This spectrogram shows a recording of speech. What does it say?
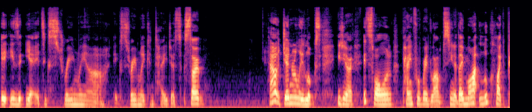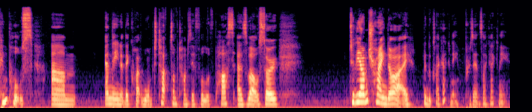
it is yeah, it's extremely uh extremely contagious. So how it generally looks is you know it's swollen painful red lumps you know they might look like pimples um, and then you know they're quite warm to touch. Sometimes they're full of pus as well. So to the untrained eye it looks like acne presents like acne.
